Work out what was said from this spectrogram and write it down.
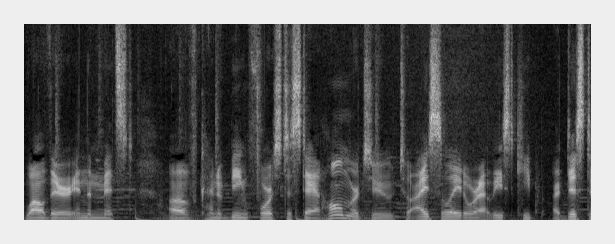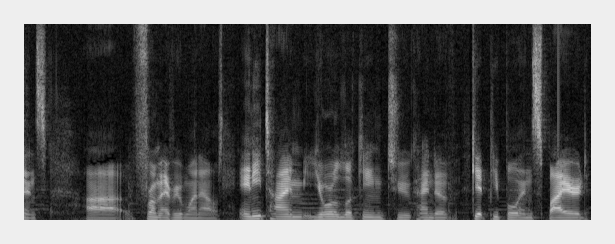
while they're in the midst of kind of being forced to stay at home or to, to isolate or at least keep a distance uh, from everyone else. Anytime you're looking to kind of get people inspired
